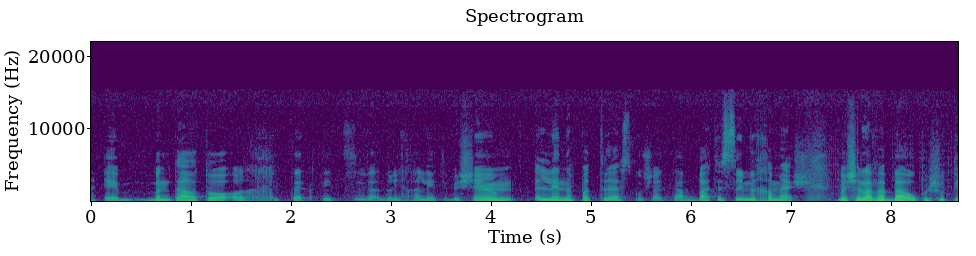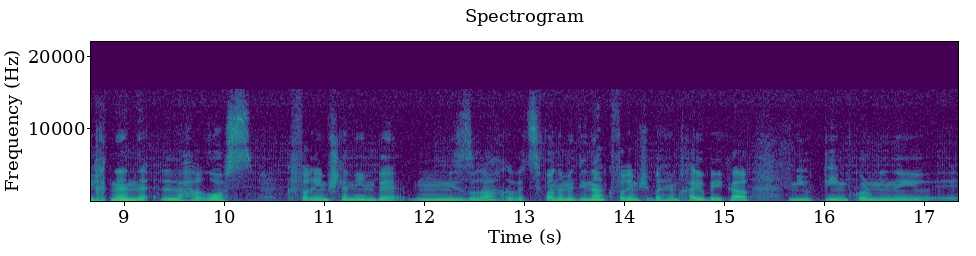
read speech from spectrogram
Uh, בנתה אותו ארכיטקטית ואדריכלית בשם אלנה פטרסקו, שהייתה בת 25. בשלב הבא הוא פשוט תכנן להרוס כפרים שלמים במזרח וצפון המדינה, כפרים שבהם חיו בעיקר מיעוטים, כל מיני אה,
